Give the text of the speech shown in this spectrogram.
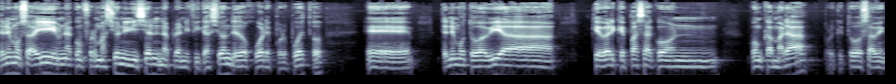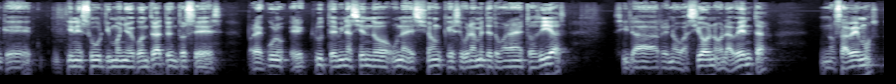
tenemos ahí una conformación inicial en la planificación de dos jugadores por puesto. Tenemos todavía que ver qué pasa con, con Camará, porque todos saben que tiene su último año de contrato, entonces para el club, termina siendo una decisión que seguramente tomarán estos días, si la renovación o la venta, no sabemos.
